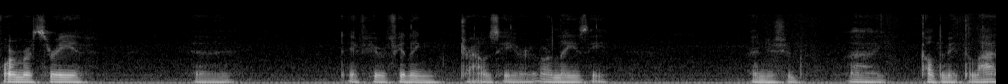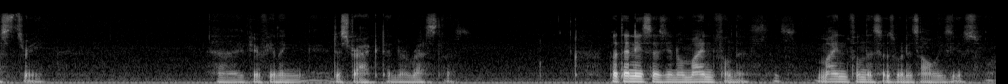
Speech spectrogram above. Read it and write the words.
former three if uh, if you're feeling drowsy or, or lazy, and you should uh, cultivate the last three uh, if you're feeling distracted or restless. But then he says, you know, mindfulness. Mindfulness is what is always useful.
